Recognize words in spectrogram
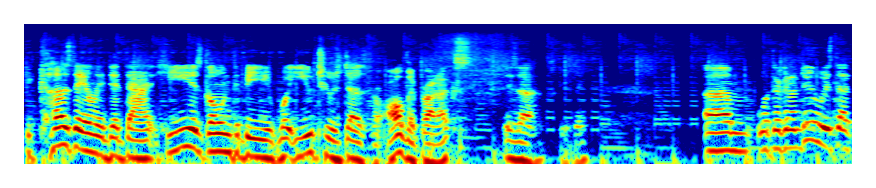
because they only did that, he is going to be what Youtooz does for all their products. Is a excuse me. Um, what they're gonna do is that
